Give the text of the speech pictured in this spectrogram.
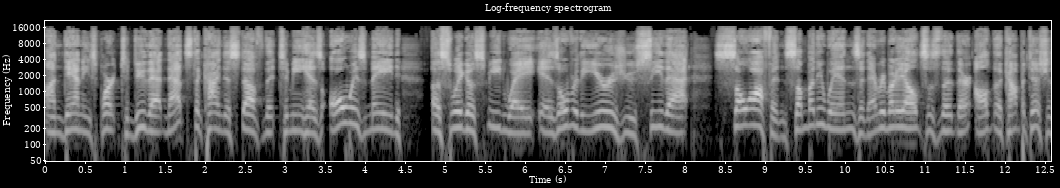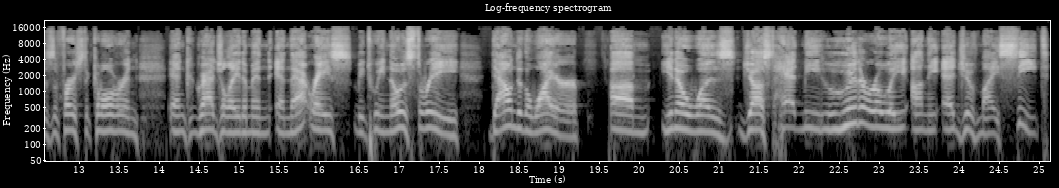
on Danny's part to do that. And that's the kind of stuff that to me has always made Oswego Speedway is over the years you see that so often somebody wins and everybody else is the they're all the competition is the first to come over and and congratulate them and and that race between those three down to the wire um, you know, was just had me literally on the edge of my seat.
